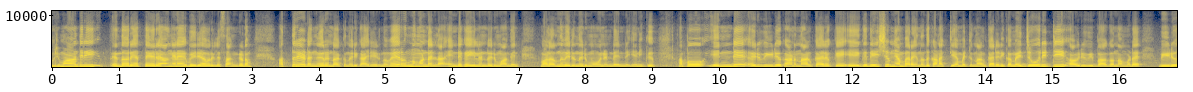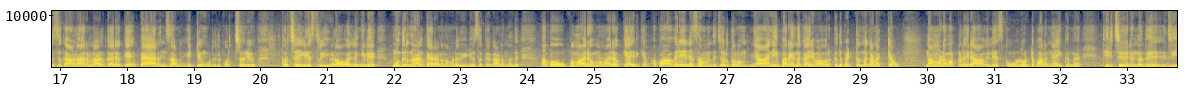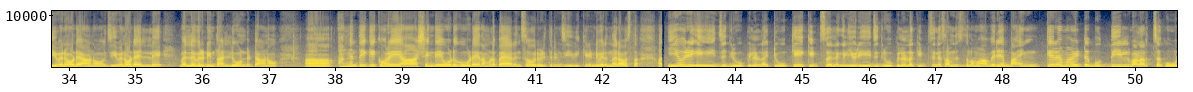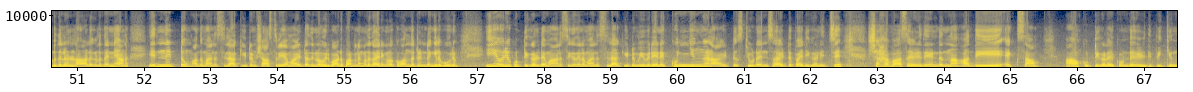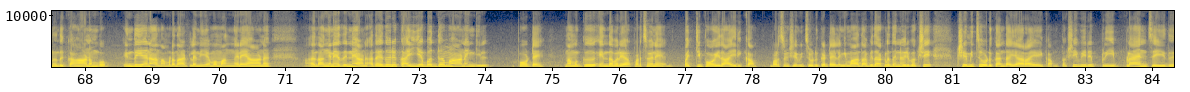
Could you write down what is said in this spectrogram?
ഒരുമാതിരി എന്താ പറയുക തിര അങ്ങനെ വരിക പറയില്ല? സങ്കടം അത്ര ഇടങ്ങേറ് ഉണ്ടാക്കുന്ന ഒരു കാര്യമായിരുന്നു. വേറെ ഒന്നും കൊണ്ടല്ല. എന്റെ കയ്യിലുണ്ട് ഒരു മകൻ വളർന്നു വരുന്ന ഒരു മോനുണ്ട് എന്റെ എനിക്ക്. അപ്പോൾ എന്റെ ഒരു വീഡിയോ കാണുന്ന ആൾക്കാരൊക്കെ ഏകദേശം ഞാൻ പറയുന്നത് കണക്ട് ചെയ്യാൻ പറ്റുന്ന ആൾക്കാരായിരിക്കാം. മെജോറിറ്റി ആ ഒരു വിഭാഗം നമ്മുടെ വീഡിയോസ് കാണാറുള്ള ആൾക്കാരൊക്കെ പാരൻസ് ആണ് ഏറ്റവും കൂടുതൽ. കുറച്ചൊരു കുറച്ച് വലിയ സ്ത്രീകളോ അല്ലെങ്കിൽ മുതിർന്ന ആൾക്കാരാണ് നമ്മുടെ വീഡിയോസൊക്കെ കാണുന്നത്. അപ്പോൾ ഉപ്പമാരോ ഉമ്മമാരോ ഒക്കെ ആയിരിക്കാം. അപ്പോൾ അവരെ സംബന്ധിച്ചിടത്തോളം ഞാൻ ഈ പറയുന്ന കാര്യം അവർക്കിത് പെട്ടെന്ന് കണക്റ്റ് ആവും. നമ്മുടെ മക്കൾ രാവിലെ സ്കൂളിലോട്ട് പറഞ്ഞയക്കുന്നത് തിരിച്ചു വരുന്നത് ജീവനോടെ ആണോ ജീവനോടെ അല്ലേ വല്ലവരുടെയും തല്ലുകൊണ്ടിട്ടാണോ അങ്ങനത്തെയൊക്കെ കുറേ ആശങ്കയോടുകൂടെ നമ്മൾ പാരൻസ് ഓരോരുത്തരും ജീവിക്കേണ്ടി വരുന്ന ഒരവസ്ഥ ഈ ഒരു ഏജ് ഗ്രൂപ്പിലുള്ള ടു കെ കിഡ്സ് അല്ലെങ്കിൽ ഈ ഒരു ഏജ് ഗ്രൂപ്പിലുള്ള കിഡ്സിനെ സംബന്ധിച്ചിടത്തോളം അവർ ഭയങ്കരമായിട്ട് ബുദ്ധിയിൽ വളർച്ച കൂടുതലുള്ള ആളുകൾ തന്നെയാണ്. എന്നിട്ടും അത് മനസ്സിലാക്കിയിട്ടും ശാസ്ത്രീയമായിട്ട് അതിന് ഒരുപാട് പഠനങ്ങൾ കാര്യങ്ങളൊക്കെ വന്നിട്ടുണ്ടെങ്കിൽ പോലും ഈ ഒരു കുട്ടികളുടെ മാനസിക നില മനസ്സിലാക്കിയിട്ടും ഇവരേനെ കുഞ്ഞുങ്ങളായിട്ട് സ്റ്റുഡൻസ് ആയിട്ട് പരിഗണിച്ച് ഷഹബാസ് എഴുതേണ്ടുന്ന അതേ എക്സാം ആ കുട്ടികളെ കൊണ്ട് എഴുതിപ്പിക്കുന്നത് കാണുമ്പോൾ എന്ത് ചെയ്യാനാ? നമ്മുടെ നാട്ടിലെ നിയമം അങ്ങനെയാണ്. അങ്ങനെ തന്നെയാണ്. അതായത് ഒരു കയ്യബദ്ധമാണെങ്കിൽ പോട്ടെ നമുക്ക് എന്താ പറയുക പഠിച്ചവനെ പറ്റിപ്പോയതായിരിക്കാം. പഠിച്ചവൻ ക്ഷമിച്ചു കൊടുക്കട്ടെ. അല്ലെങ്കിൽ മാതാപിതാക്കൾ തന്നെ ഒരു പക്ഷേ ക്ഷമിച്ചു കൊടുക്കാൻ തയ്യാറായേക്കാം. പക്ഷേ ഇവർ പ്രീ പ്ലാൻ ചെയ്ത്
